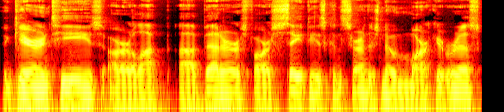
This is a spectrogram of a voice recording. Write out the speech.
the guarantees are a lot uh, better as far as safety is concerned. There's no market risk,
